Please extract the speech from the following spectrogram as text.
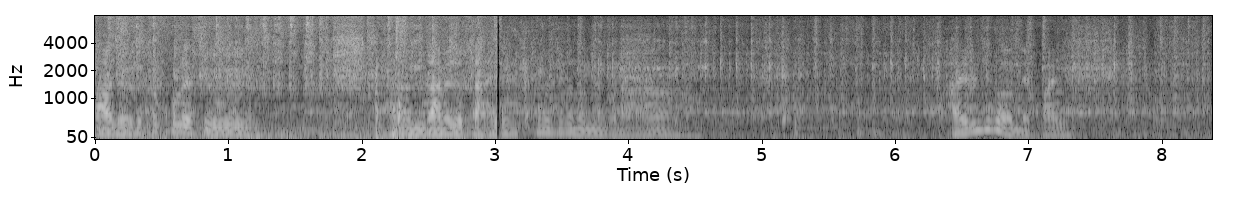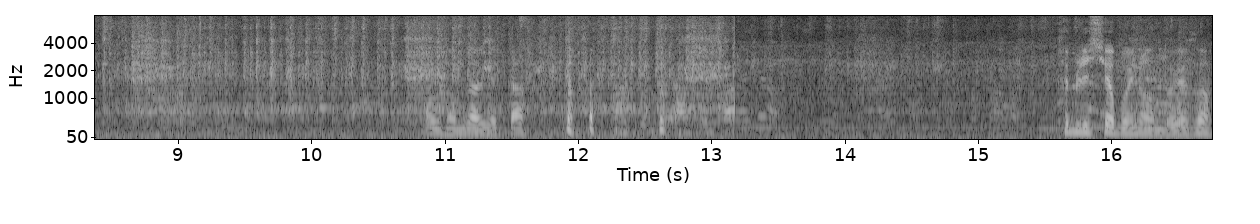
아 저기서 초콜릿을 바른 다음에 저다 아이스크림을 집어넣는구나. 과일을 집어넣네 과일. 어우 너무 달겠다. 트빌리시가 보이는 언덕에서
